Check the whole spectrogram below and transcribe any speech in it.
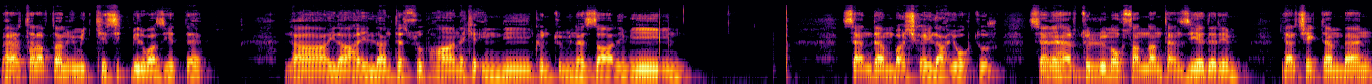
ve her taraftan ümit kesik bir vaziyette. La ilahe illa ente subhaneke inni kuntu minez zalimin. Senden başka ilah yoktur. Seni her türlü noksandan tenzih ederim. Gerçekten ben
